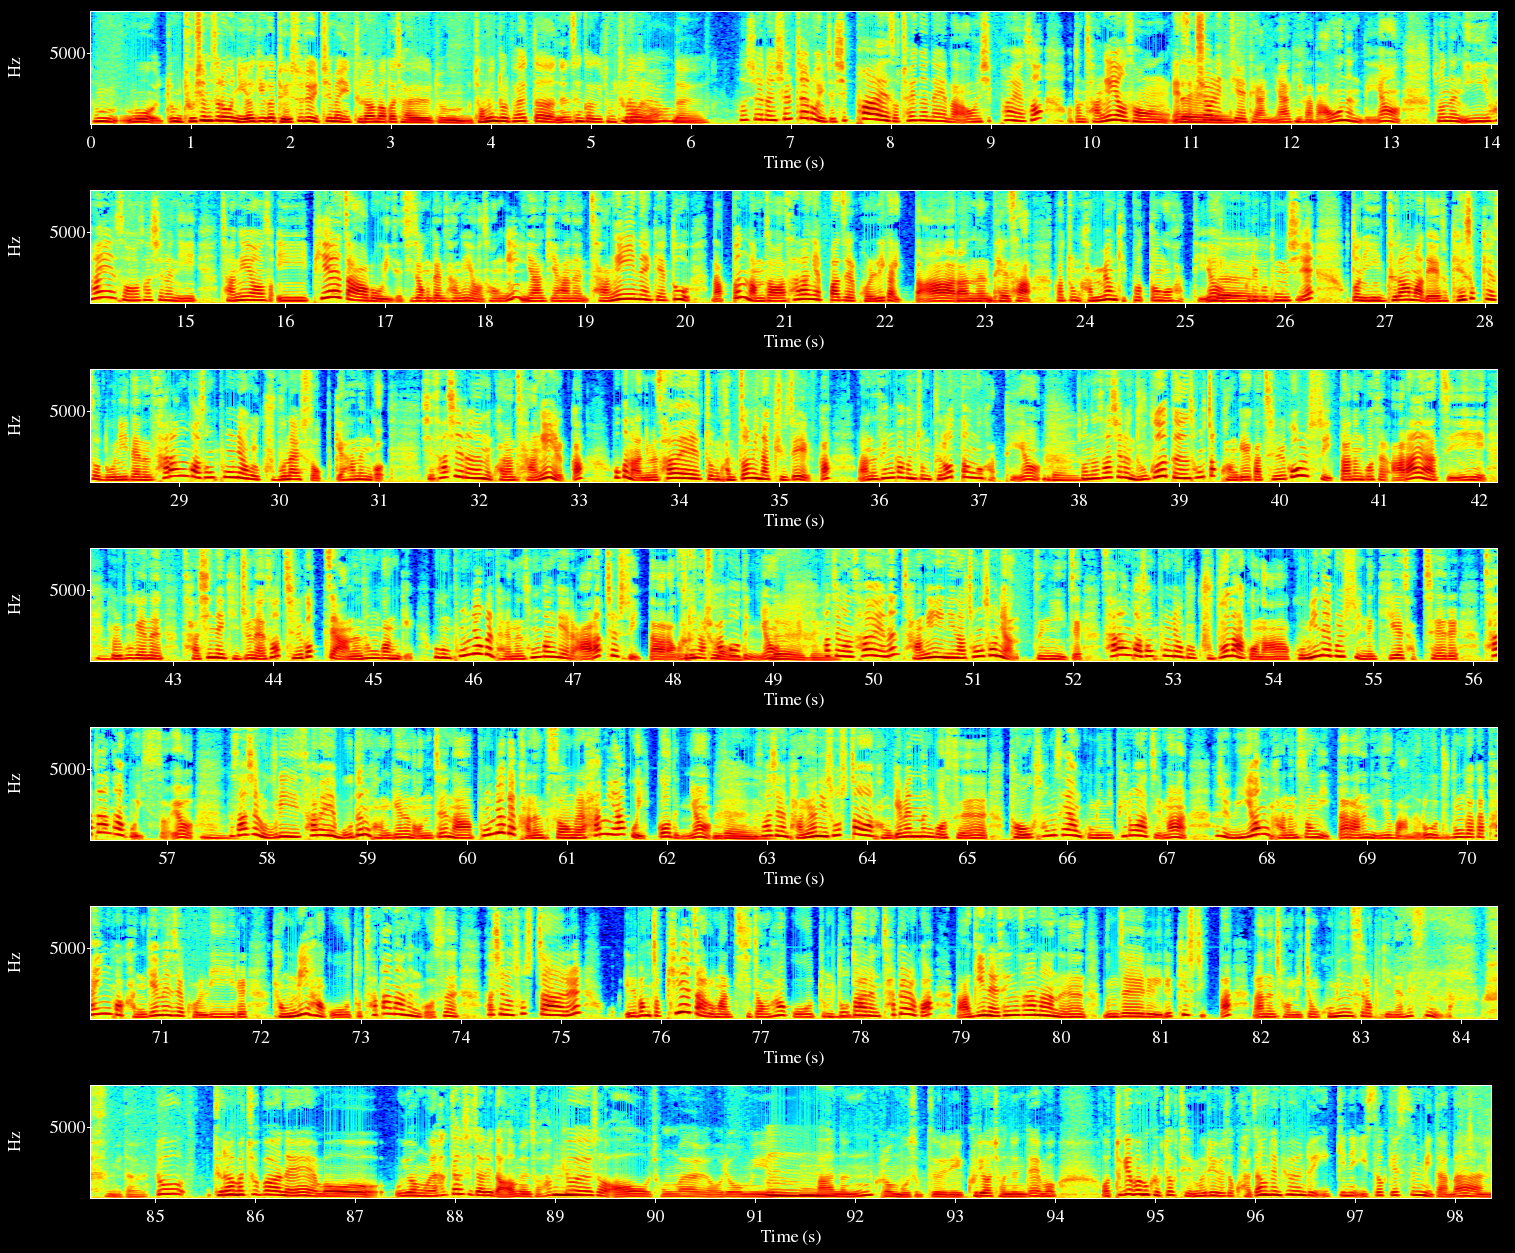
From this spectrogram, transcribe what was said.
좀, 뭐, 좀 조심스러운 이야기가 될 수도 있지만 이 드라마가 잘 좀 정면 돌파했다는 생각이 좀 들어요. 맞아요. 네. 사실은 실제로 이제 10화에서 최근에 나온 10화에서 어떤 장애 여성의 네. 섹슈얼리티에 대한 이야기가 음. 나오는데요. 저는 이 화에서 사실은 이 장애 여성 이 피해자로 이제 지정된 장애 여성이 이야기하는 장애인에게도 나쁜 남자와 사랑에 빠질 권리가 있다라는 음. 대사가 좀 감명 깊었던 것 같아요. 네. 그리고 동시에 어떤 이 드라마 내에서 계속해서 논의되는 사랑과 성폭력을 구분할 수 없게 하는 것이 사실은 과연 장애일까? 혹은 아니면 사회의 좀 관점이나 규제일까라는 생각은 좀 들었던 것 같아요. 네. 저는 사실은 누구든 성적 관계가 즐거울 수 있다는 것을 알아야지 음. 결국에는 자신의 기준에서 즐겁지 않은 성관계 혹은 폭력을 닮은 성관계를 알아챌 수 있다라고 그렇죠. 생각하거든요. 네, 네. 하지만 사회는 장애인이나 청소년 등이 이제 사랑과 성폭력을 구분하거나 고민해 볼 수 있는 기회 자체를 차단하고 있어요. 음. 사실 우리 사회의 모든 관계는 언제나 폭력의 가능성을 함의하고 있거든요. 네. 사실은 당연히 소수자와 관계 맺는 것은 더욱 섬세한 고민이 필요하지만 사실 위험 가능성이 있다라는 이유만으로 누군가가 타인과 관계 맺을 권리를 격리하고 또 차단하는 것은 사실은 소수자를 일방적 피해자로만 지정하고 좀또 다른 차별과 낙인을 생산하는 문제를 일으킬 수 있다라는 점이 좀 고민스럽기는 했습니다. 그렇습니다. 또 드라마 초반에 뭐 우영우의 학창 시절이 나오면서 학교에서 음. 어우 정말 어려움이 음. 많은 그런 모습들이 그려졌는데 뭐 어떻게 보면 극적 재물이 위해서 과장된 표현도 있기는 있었겠습니다만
